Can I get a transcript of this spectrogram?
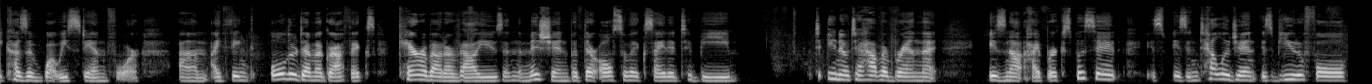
because of what we stand for um, I think older demographics care about our values and the mission, but they're also excited to be, to, you know, to have a brand that is not hyper explicit, is, is intelligent, is beautiful,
